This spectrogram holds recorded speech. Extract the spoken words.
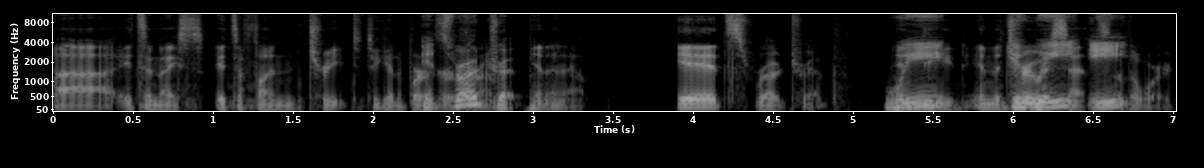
uh, it's a nice, it's a fun treat to get a burger. It's road trip. In and Out. It's road trip. We Indeed, in the truest sense of the word.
